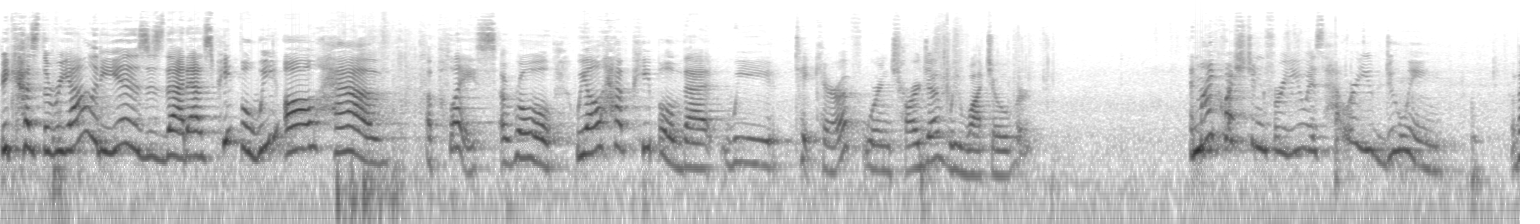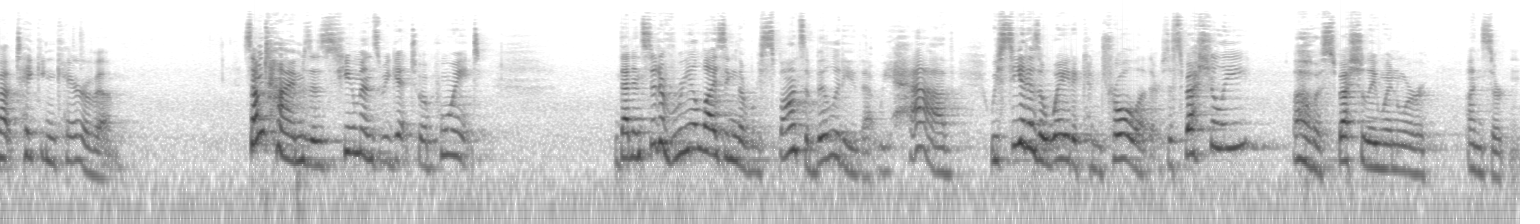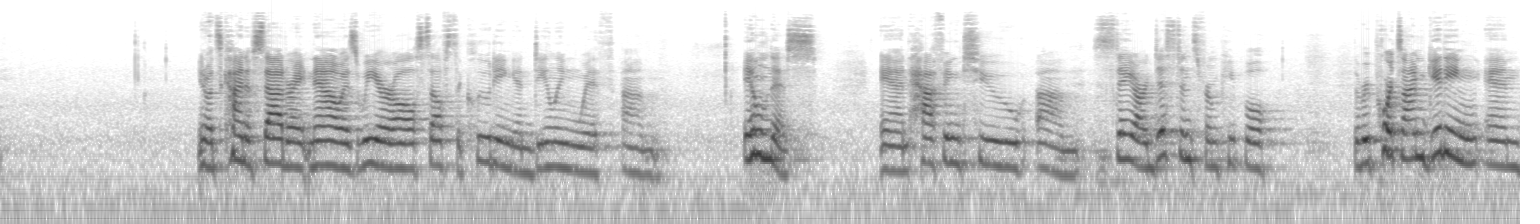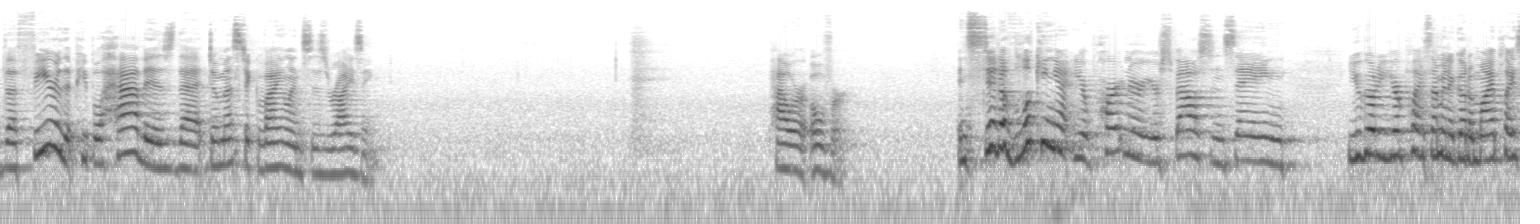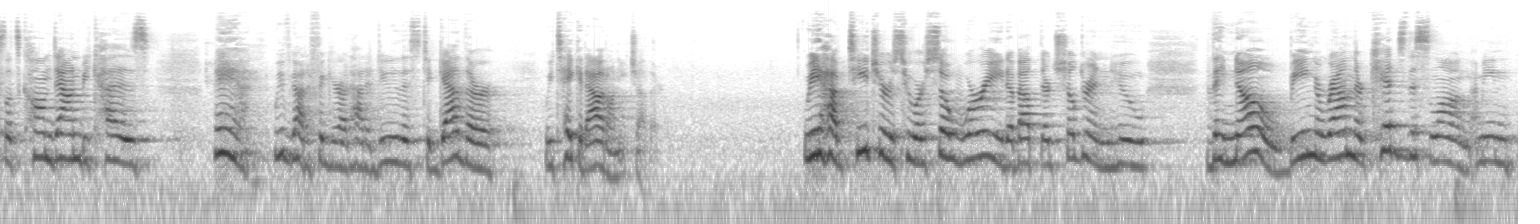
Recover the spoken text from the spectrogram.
Because the reality is is that as people we all have a place, a role. We all have people that we take care of, we're in charge of, we watch over. And my question for you is how are you doing about taking care of them? Sometimes as humans we get to a point that instead of realizing the responsibility that we have, we see it as a way to control others, especially oh, especially when we're uncertain. You know, it's kind of sad right now as we are all self secluding and dealing with um, illness and having to um, stay our distance from people. The reports I'm getting and the fear that people have is that domestic violence is rising. Power over. Instead of looking at your partner, your spouse, and saying, you go to your place, I'm going to go to my place. Let's calm down because, man, we've got to figure out how to do this together. we take it out on each other. We have teachers who are so worried about their children who they know being around their kids this long. I mean,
